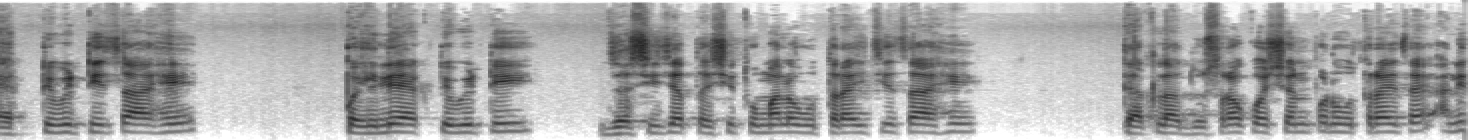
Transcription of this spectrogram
ॲक्टिव्हिटीचा आहे. पहिली ॲक्टिव्हिटी जशीच्या तशी तुम्हाला उतरायचीच आहे. त्यातला दुसरा क्वेश्चन पण उतरायचा आहे आणि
